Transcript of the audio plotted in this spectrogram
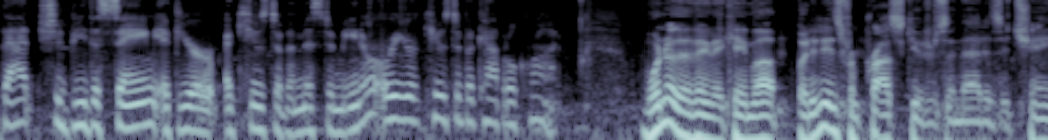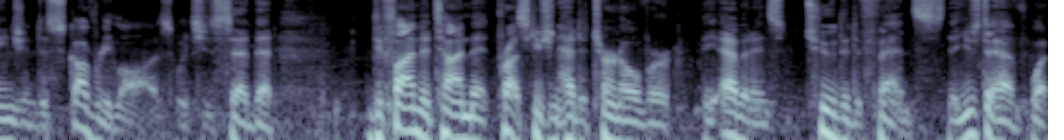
that should be the same if you're accused of a misdemeanor or you're accused of a capital crime. One other thing that came up, but it is from prosecutors, and that is a change in discovery laws, which has said that define the time that prosecution had to turn over the evidence to the defense. They used to have what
